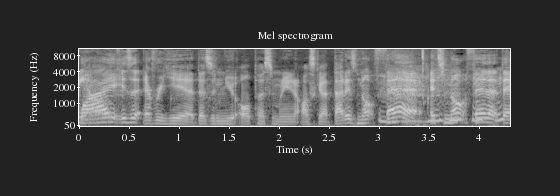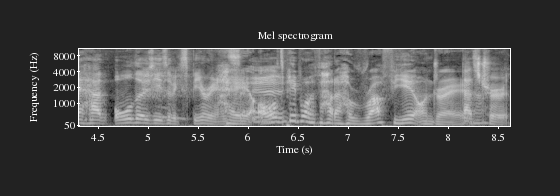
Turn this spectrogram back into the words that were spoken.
Why old. is it every year there's a new old person winning an Oscar? That is not fair. it's not fair that they have all those years of experience. hey, old people have had a rough year, Andre. That's true.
